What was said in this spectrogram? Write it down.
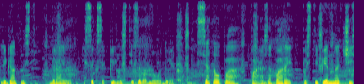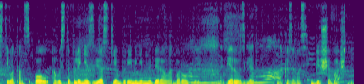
элегантности, драйва и сексапильности заводного дуэта. Вся толпа, пара за парой, постепенно очистила танцпол, а выступление звезд тем временем набирало обороты. На первый взгляд, оно казалось бесшабашным,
